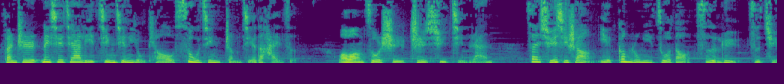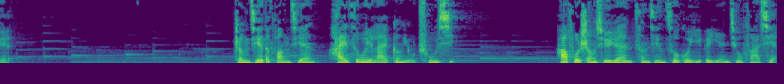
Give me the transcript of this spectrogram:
反之，那些家里井井有条、肃静整洁的孩子，往往做事秩序井然，在学习上也更容易做到自律自觉。整洁的房间，孩子未来更有出息。哈佛商学院曾经做过一个研究，发现，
